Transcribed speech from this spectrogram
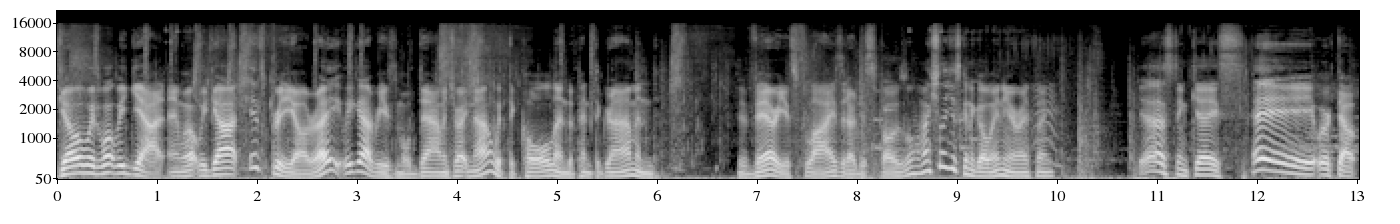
go with what we got, and what we got is pretty alright. We got reasonable damage right now with the coal and the pentagram and the various flies at our disposal. I'm actually just gonna go in here, I think. Just in case. Hey, it worked out.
